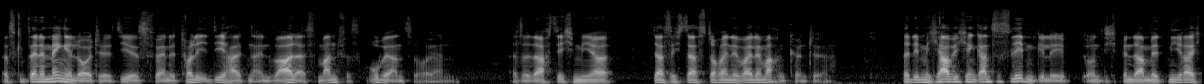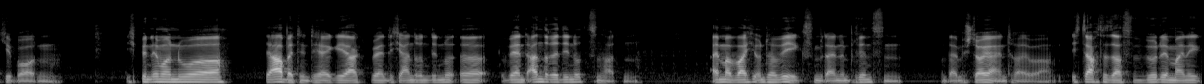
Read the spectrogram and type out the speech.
Es gibt eine Menge Leute, die es für eine tolle Idee halten, einen Wal als Mann fürs Probe anzuheuern. Also dachte ich mir, dass ich das doch eine Weile machen könnte. Seitdem ich habe ich ein ganzes Leben gelebt und ich bin damit nie reich geworden. Ich bin immer nur der Arbeit hinterhergejagt, während, ich anderen den, äh, während andere den Nutzen hatten. Einmal war ich unterwegs mit einem Prinzen und einem Steuereintreiber. Ich dachte, das würde meine,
